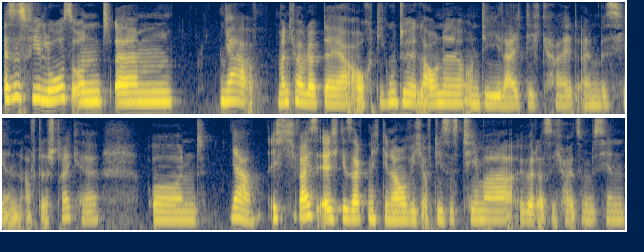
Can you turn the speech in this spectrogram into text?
es ist viel los und ähm, ja, manchmal bleibt da ja auch die gute Laune und die Leichtigkeit ein bisschen auf der Strecke. Und ja, ich weiß ehrlich gesagt nicht genau, wie ich auf dieses Thema, über das ich heute so ein bisschen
